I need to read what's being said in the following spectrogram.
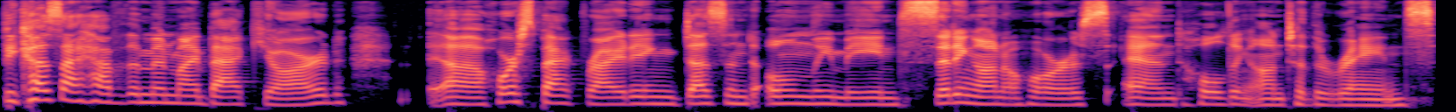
Because I have them in my backyard, uh, horseback riding doesn't only mean sitting on a horse and holding onto the reins.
